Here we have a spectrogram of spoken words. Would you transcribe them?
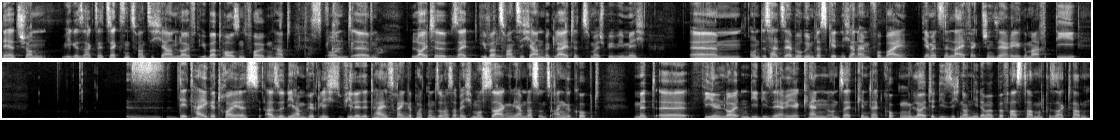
der jetzt schon, wie gesagt, seit 26 Jahren läuft, über 1000 Folgen hat Das ist und krank, ähm, Alter. Leute seit über 20 Jahren begleitet, zum Beispiel wie mich. Ähm, und ist halt sehr berühmt, das geht nicht an einem vorbei. Die haben jetzt eine Live-Action-Serie gemacht, die detailgetreu ist. Also die haben wirklich viele Details reingepackt und sowas. Aber ich muss sagen, wir haben das uns angeguckt mit äh, vielen Leuten, die die Serie kennen und seit Kindheit gucken. Leute, die sich noch nie damit befasst haben und gesagt haben,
